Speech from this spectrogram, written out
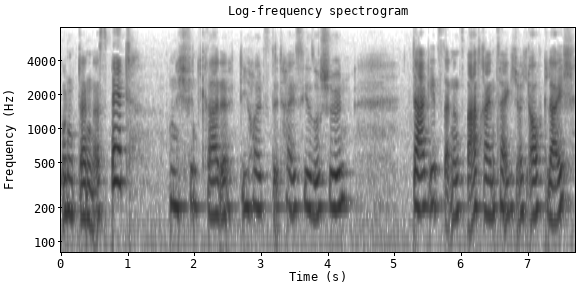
und dann das Bett. Und ich finde gerade die Holzdetails hier so schön. Da geht es dann ins Bad rein, zeige ich euch auch gleich.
